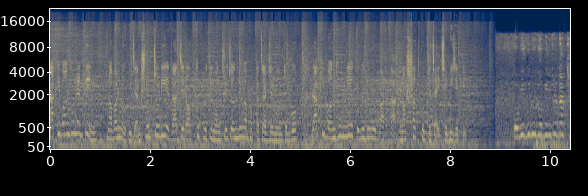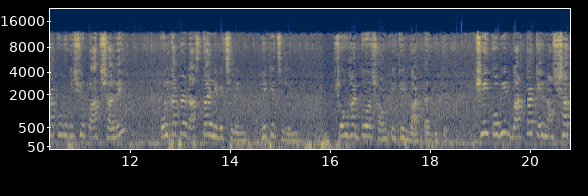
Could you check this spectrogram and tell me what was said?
রাখি বন্ধনের দিন নবান্ন অভিযান। সুর চড়িয়ে রাজ্যের অর্থ প্রতিমন্ত্রী চন্দ্রিমা ভট্টাচার্যের মন্তব্য রাখি বন্ধন নিয়ে কবিগুরুর বার্তা নস্বাত করতে চাইছে বিজেপি। কবিগুরু রবীন্দ্রনাথ ঠাকুর উনিশশো পাঁচ সালে কলকাতার রাস্তায় নেমেছিলেন হেঁটেছিলেন সৌহার্দ্য আর সম্প্রীতির বার্তা দিতে। সেই কবির বার্তাকে নস্বাত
